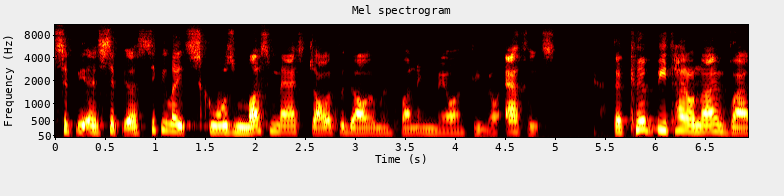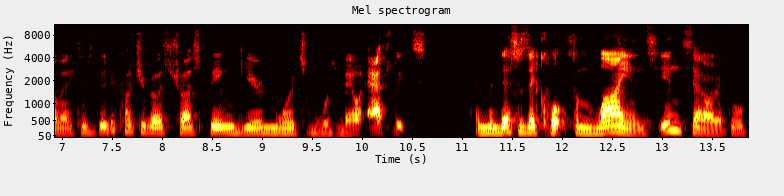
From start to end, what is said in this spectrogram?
stipu- uh, uh, stipulates schools must match dollar for dollar when funding male and female athletes. There could be Title IX violations due to Country Roads Trust being geared more towards male athletes. And then this is a quote from Lyons in said article.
